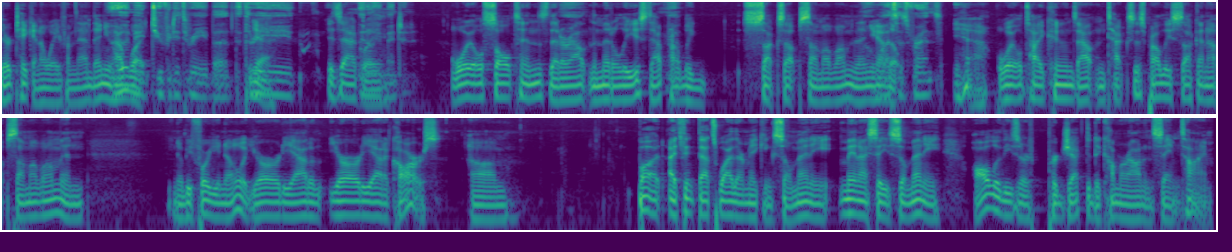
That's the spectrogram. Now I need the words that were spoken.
They're taken away from that. Then you Well, have what 253, but the three Yeah, exactly mentioned. oil sultans that are out in the Middle East. That probably sucks up some of them. Then you have Wes's the, friends. yeah, oil tycoons out in Texas probably sucking up some of them, and you know before you know it, you're already out of you're already out of cars. Um, but I think that's why they're making so many. Man, I say so many. All of these are projected to come around in the same time.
